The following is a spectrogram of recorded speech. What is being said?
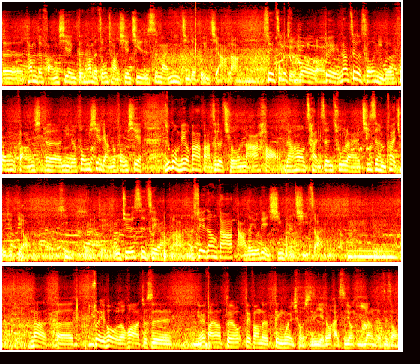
呃他们的防线跟他们的中场线其实是蛮密集的回夹啦，所以这个时候对，那这个时候你的锋防呃你的锋线两个锋线如果没有办法把这个球拿好，然后产生出来，其实很快球就掉了。是，对对，我觉得是这样啦，所以让大家打的有点心浮气躁。嗯，那呃 最后的话就是你会发现对对方的定位球其实也都还是用一样的这种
